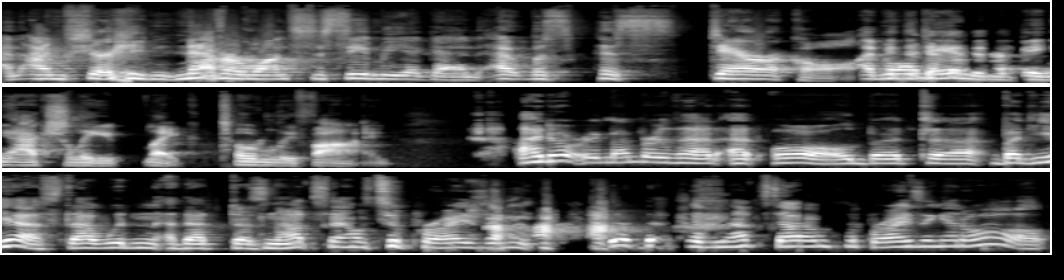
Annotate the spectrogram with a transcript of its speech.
And I'm sure he never wants to see me again. It was hysterical. I mean, the day ended up being actually like totally fine. I don't remember that at all, but uh, but yes, that wouldn't that does not sound surprising. that does not sound surprising at all.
